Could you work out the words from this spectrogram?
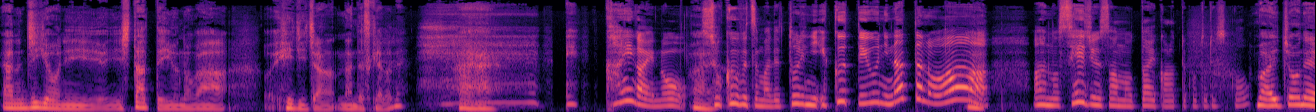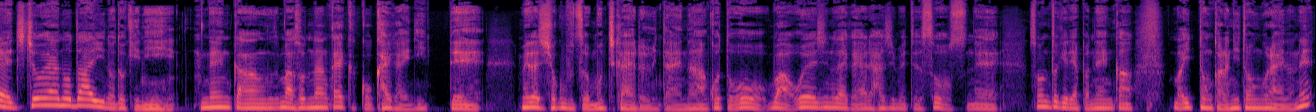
あの事業にしたっていうのがひじちゃんなんですけどね。はいはい、え海外の植物まで取りに行くっていうふうになったのは、はい、あの清純さんの代からってことですか？まあ一応ね父親の代の時に年間まあその何回かこう海外に行って目立ち植物を持ち帰るみたいなことをまあ親父の代からやり始めてそうですね。その時でやっぱ年間、まあ、1トンから2トンぐらいのね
